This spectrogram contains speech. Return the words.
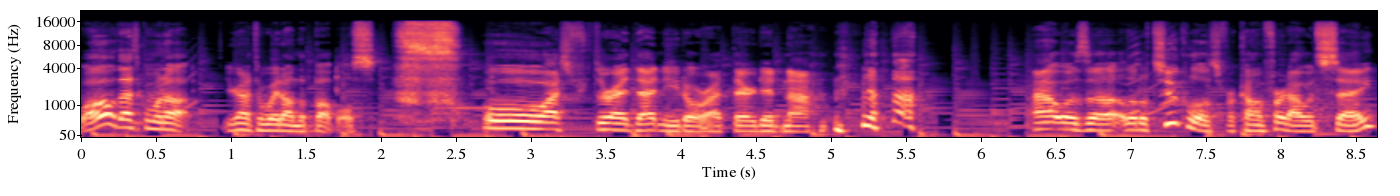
oh, that's going up. You're gonna have to wait on the bubbles. Oh, I thread that needle right there, didn't I? that was a little too close for comfort, I would say.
